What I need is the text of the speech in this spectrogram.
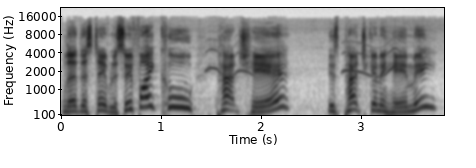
the, the stable is. So if I call Patch here, is Patch gonna hear me?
